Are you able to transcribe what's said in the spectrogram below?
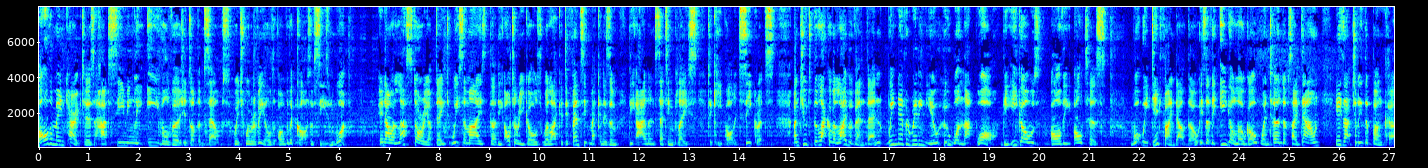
All the main characters had seemingly evil versions of themselves, which were revealed over the course of season 1. In our last story update, we surmised that the alter egos were like a defensive mechanism the island set in place to keep all its secrets. And due to the lack of a live event then, we never really knew who won that war the egos or the alters. What we did find out though is that the ego logo, when turned upside down, is actually the bunker.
